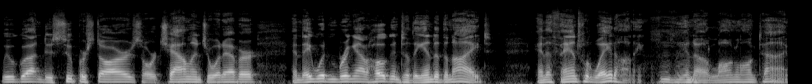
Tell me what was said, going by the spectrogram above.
We would go out and do Superstars or Challenge or whatever, and they wouldn't bring out Hogan till the end of the night, and the fans would wait on him, you know, a long, long time.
